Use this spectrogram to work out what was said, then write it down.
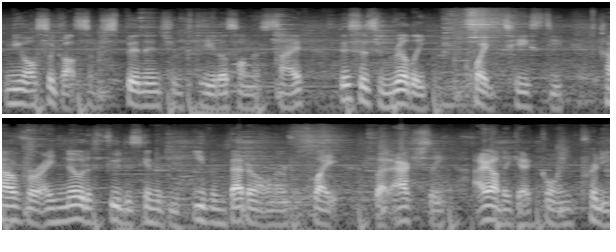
And you also got some spinach and potatoes on the side. This is really quite tasty. However, I know the food is gonna be even better on our flight, but actually, I gotta get going pretty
